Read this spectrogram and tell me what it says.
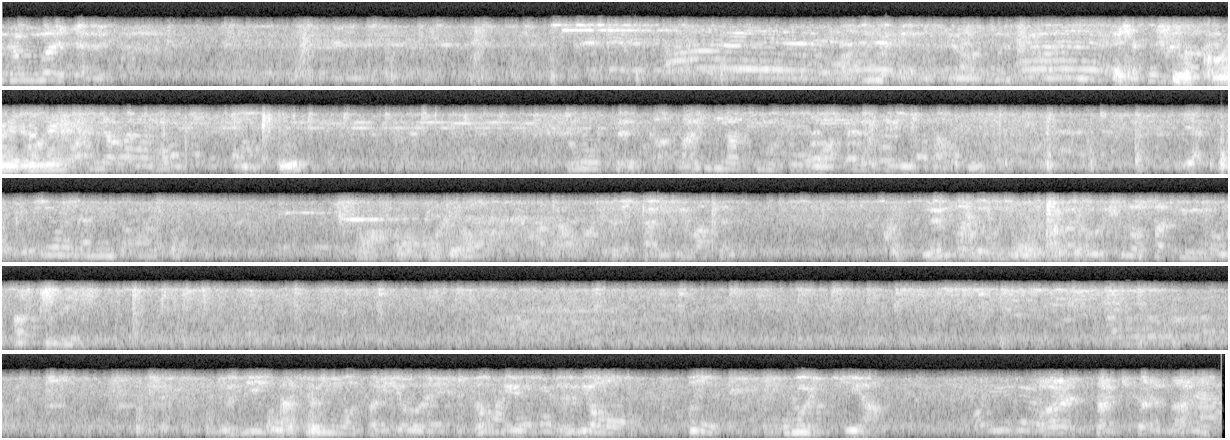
んがうまいじゃないか。いつも超えるね。そのせいか大事な仕事を忘れていた。いや、後ろじゃねえかな、これ。あ、これは。年末に、このためのうちの写真を撮影。写真を撮り終え、ロケ終了と思いきや。おい、さっきから何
